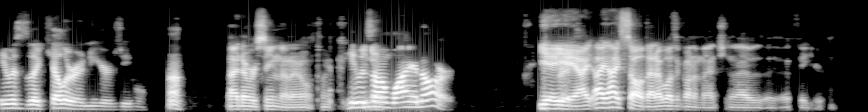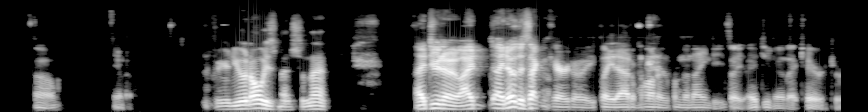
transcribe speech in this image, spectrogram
He was the killer in New Year's Evil. Huh. I'd never seen that. I don't think. He was No. on Y and R. Yeah, yeah. I, I I saw that. I wasn't going to mention. it. I was. I figured. Um, I figured you would always mention that. I do know. I I know the second character he played, Adam Hunter from the '90s. I, I do know that character.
